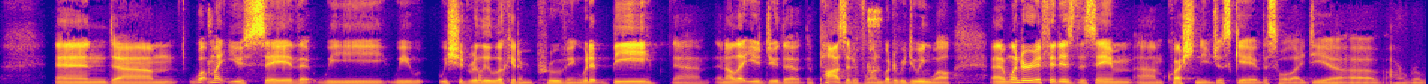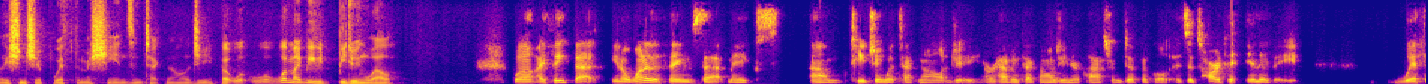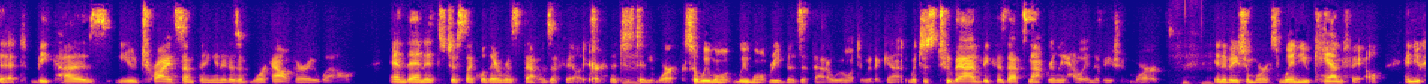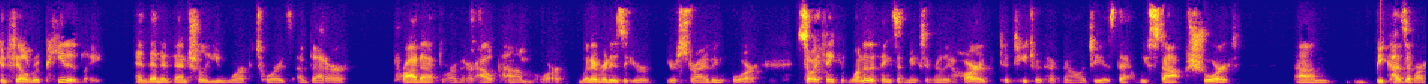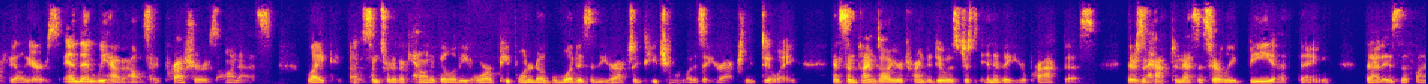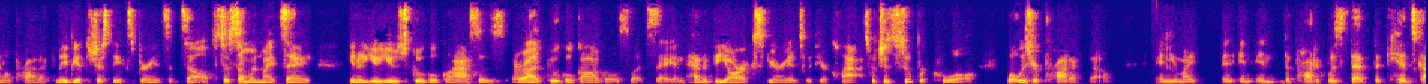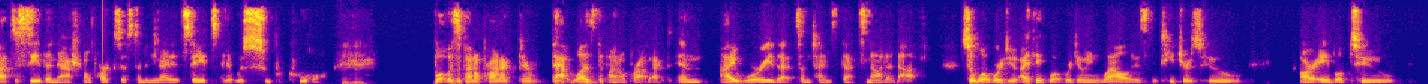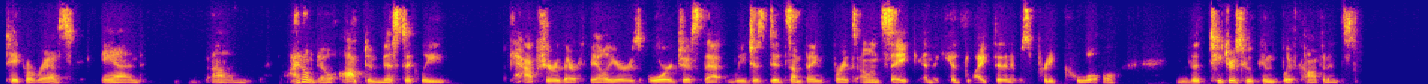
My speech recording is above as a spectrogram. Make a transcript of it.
and um, what might you say that we we we should really look at improving? Would it be? Um, and I'll let you do the the positive one. What are we doing well? I wonder if it is the same um, question you just gave. This whole idea of our relationship with the machines and technology. But w- w- what might we be doing well? Well, I think that you know one of the things that makes um, teaching with technology or having technology in your classroom difficult is it's hard to innovate with it because you try something and it doesn't work out very well. And then it's just like well there was that was a failure. That just mm-hmm. didn't work. So we won't we won't revisit that or we won't do it again which is too bad because that's not really how innovation works. Innovation works when you can fail and you can fail repeatedly. And then eventually you work towards a better product or a better outcome or whatever it is that you're you're striving for so i think one of the things that makes it really hard to teach with technology is that we stop short um, because of our failures. And then we have outside pressures on us, like uh, some sort of accountability, or people want to know, well, what is it that you're actually teaching? What is it you're actually doing? And sometimes all you're trying to do is just innovate your practice. There doesn't have to necessarily be a thing that is the final product. Maybe it's just the experience itself. So someone might say, you know, you used Google glasses or uh, Google goggles, let's say, and had a VR experience with your class, which is super cool. What was your product though? And you might and, and, and, the product was that the kids got to see the national park system in the United States, and it was super cool. Mm-hmm. What was the final product? There, that was the final product, and I worry that sometimes that's not enough. So what we're doing, I think, what we're doing well is the teachers who are able to take a risk and, um, I don't know, optimistically capture their failures, or just that we just did something for its own sake, and the kids liked it, and it was pretty cool the teachers who can with confidence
